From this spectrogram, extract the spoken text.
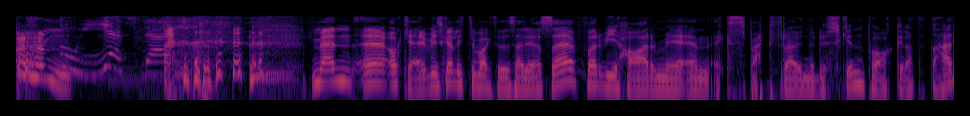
Men eh, OK, vi skal litt tilbake til det seriøse, for vi har med en ekspert fra Underdusken på akkurat dette her.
